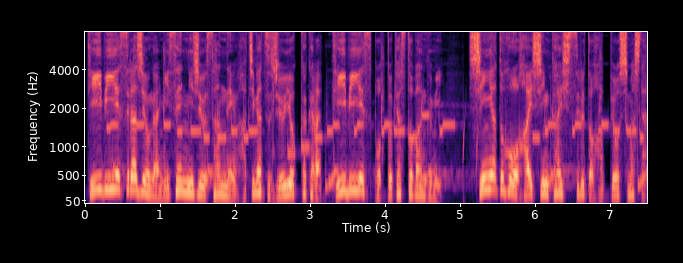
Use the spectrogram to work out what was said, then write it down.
TBS ラジオが2023年8月14日から TBS ポッドキャスト番組深夜徒歩を配信開始すると発表しました。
